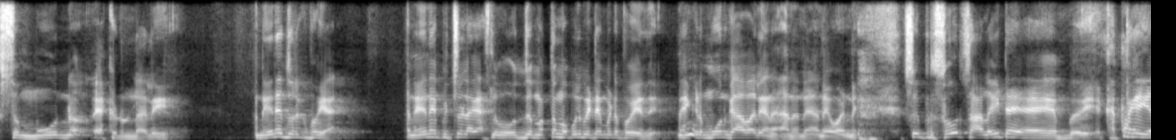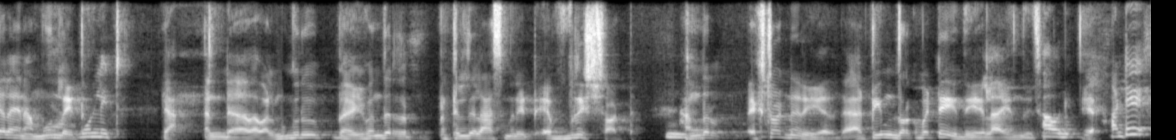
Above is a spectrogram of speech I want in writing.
so moon ఎక్కడ ఉండాలి? నేనే దొరికిపోయా. నేనే పిచ్చోళ్ళగా అసలు వద్దు మొత్తం మబ్బులు పెట్టేయమంటే పోయేది. నేను ఇక్కడ మూన్ కావాలి అని అని అనేవాడిని. సో ఇప్పుడు సోర్స్ ఆ లైట్ కరెక్ట్గా వేయాలి ఆయన moon light moon lit yeah and వాళ్ళ ముగ్గురు Yugandhar till the last minute every shot అందరు ఎక్స్ట్రాడినరీ ఆ టీం దొరకబట్టే ఇది ఇలా అయింది. అవును. అంటే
